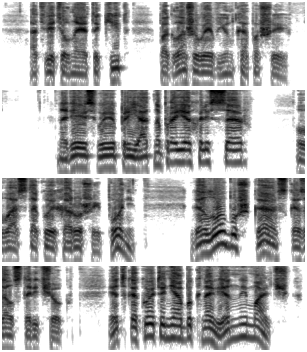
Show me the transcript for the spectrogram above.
— ответил на это Кит, поглаживая вьюнка по шее. — Надеюсь, вы приятно проехались, сэр? У вас такой хороший пони. — Голубушка, — сказал старичок, — это какой-то необыкновенный мальчик.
